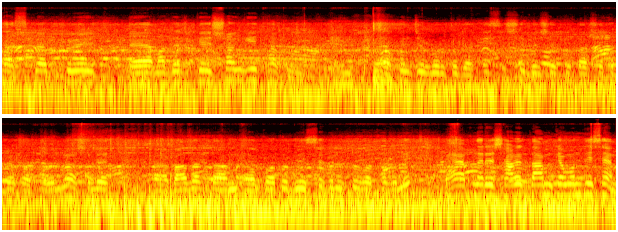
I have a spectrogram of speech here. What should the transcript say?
সাবস্ক্রাইব করে আমাদেরকে সঙ্গেই থাকুন। এখন যে গরুটা দেখাচ্ছি সে বিষয়ে একটু তার সাথে কথা বলব। আসলে বাজার দাম কত দিয়েছে কোনো একটু কথা বলি। ভাই আপনার এই সারের দাম কেমন দিয়েছেন?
